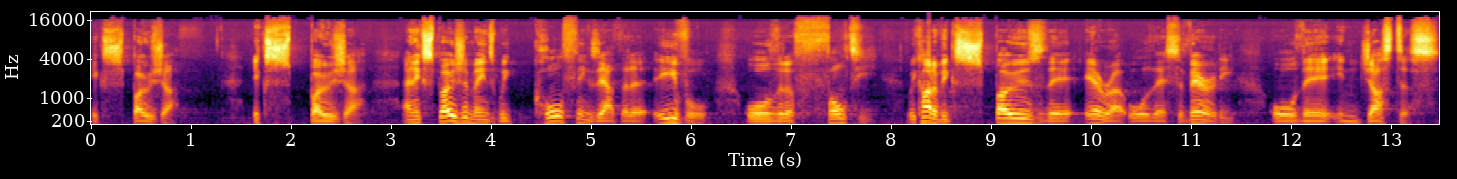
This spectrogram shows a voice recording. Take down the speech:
exposure exposure. And exposure means we call things out that are evil or that are faulty. We kind of expose their error or their severity or their injustice.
